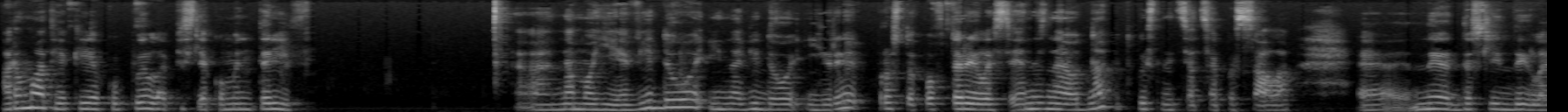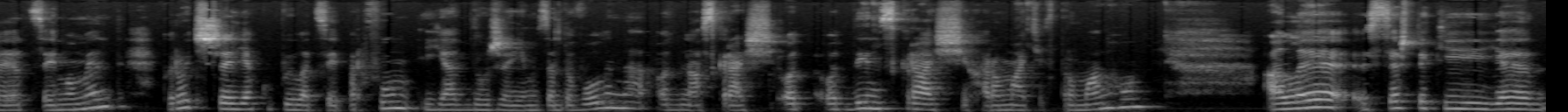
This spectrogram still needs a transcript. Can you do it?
Аромат, який я купила після коментарів е, на моє відео і на відео Іри. Просто повторилася. Я не знаю, одна підписниця це писала, е, не дослідила я цей момент. Коротше, я купила цей парфум, і я дуже їм задоволена. Одна з кращ... Один з кращих ароматів про манго. Але все ж таки, я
